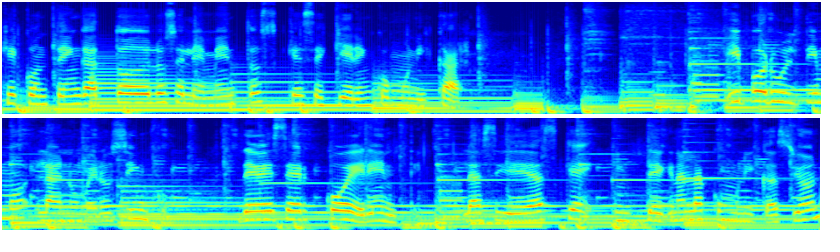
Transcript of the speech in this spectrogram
que contenga todos los elementos que se quieren comunicar. Y por último, la número 5. Debe ser coherente. Las ideas que integran la comunicación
